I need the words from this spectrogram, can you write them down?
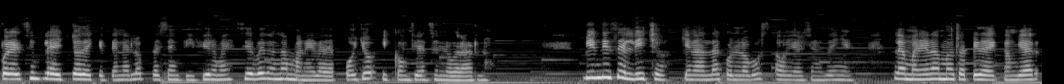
por el simple hecho de que tenerlo presente y firme sirve de una manera de apoyo y confianza en lograrlo. Bien dice el dicho, quien anda con lobos a se enseña. La manera más rápida de cambiar,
